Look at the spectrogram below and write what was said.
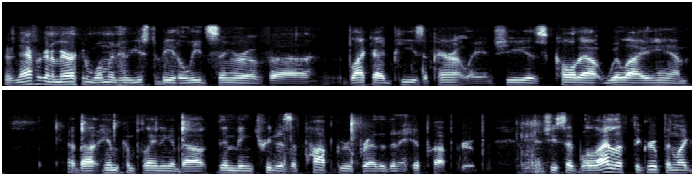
there's an African American woman who used to be the lead singer of uh, Black Eyed Peas, apparently, and she has called out will.i.am about him complaining about them being treated as a pop group rather than a hip hop group. And she said, "Well, I left the group in like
